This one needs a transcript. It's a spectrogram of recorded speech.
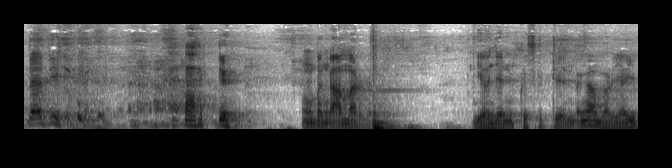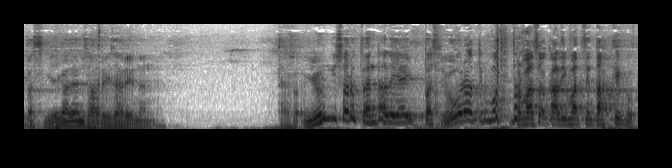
Jadi aduh wong teng kamar. Ya njen Gus gede teng kamar ya pas ya kalian sari-sarinan. Tak yo ngisor bantal ya pas. Ora termasuk kalimat sing kok.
